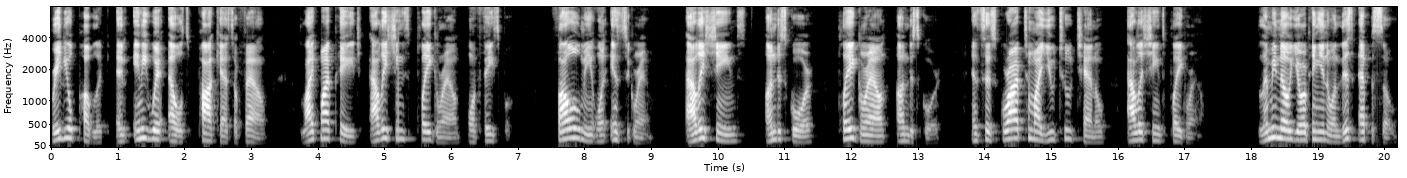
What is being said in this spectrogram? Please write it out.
Radio Public, and anywhere else podcasts are found. Like my page, Ali Sheen's Playground on Facebook. Follow me on Instagram, Ali Sheen's underscore playground underscore, and subscribe to my YouTube channel, Ali Sheen's Playground. Let me know your opinion on this episode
